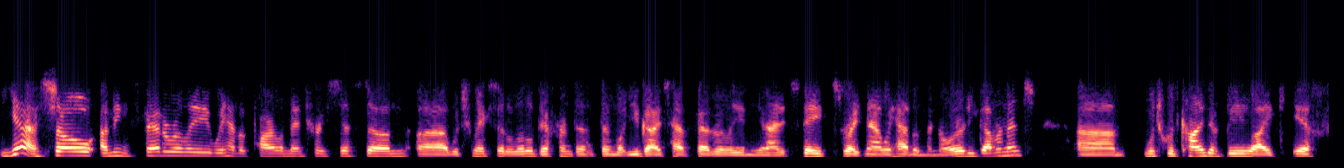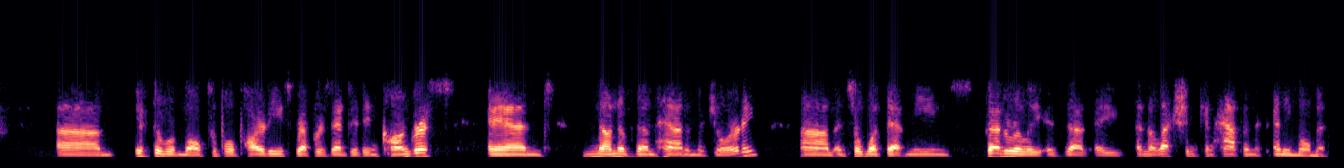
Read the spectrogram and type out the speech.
Yeah, so I mean, federally, we have a parliamentary system, uh, which makes it a little different than, than what you guys have federally in the United States. Right now, we have a minority government, um, which would kind of be like if um, if there were multiple parties represented in Congress and none of them had a majority. Um, and so, what that means federally is that a an election can happen at any moment.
